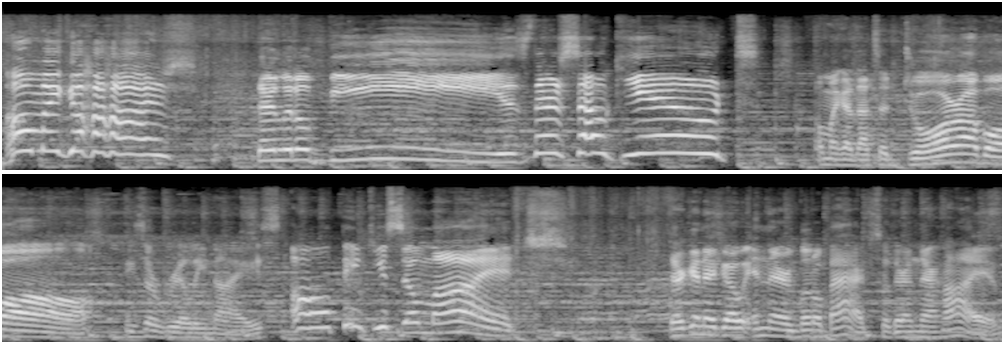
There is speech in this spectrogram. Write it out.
Oh my gosh! They're little bees! They're so cute! Oh my god, that's adorable! These are really nice. Oh, thank you so much! They're gonna go in their little bag, so they're in their hive.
